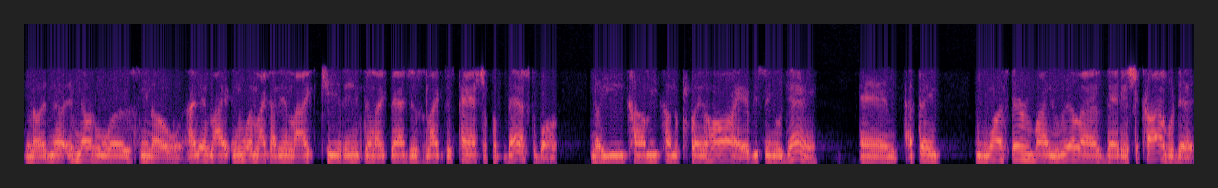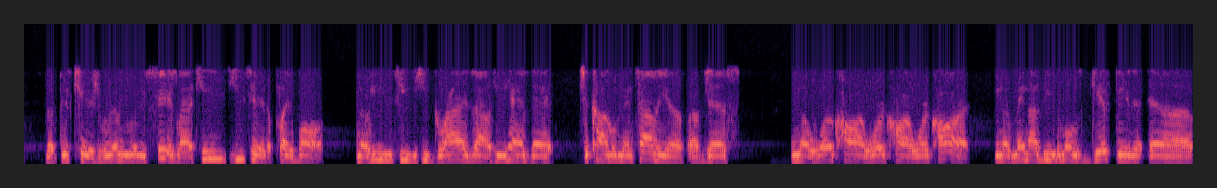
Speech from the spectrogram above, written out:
You know it, ne- it never was you know I didn't like it wasn't like I didn't like kid or anything like that. I just liked his passion for basketball. You know he come you come to play hard every single game, and I think once everybody realized that in Chicago that look, this kid is really, really serious. Like he he's here to play ball. You know, he's he he grinds out. He has that Chicago mentality of of just you know work hard, work hard, work hard. You know, may not be the most gifted uh,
